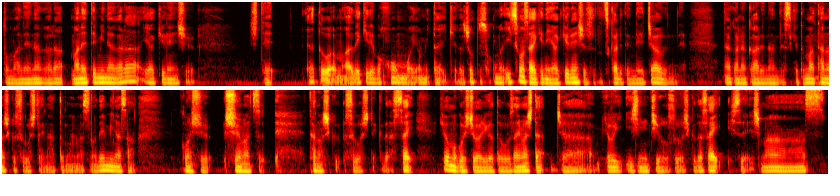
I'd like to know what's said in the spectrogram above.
と真似ながら真似てみながら野球練習してあとはまあできれば本も読みたいけどちょっとそこまでいつも最近ね野球練習すると疲れて寝ちゃうんでなかなかあれなんですけどまあ楽しく過ごしたいなと思いますので皆さん今週週末楽しく過ごしてください。今日もご視聴ありがとうございました。じゃあ良い一日をお過ごしください。失礼します。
